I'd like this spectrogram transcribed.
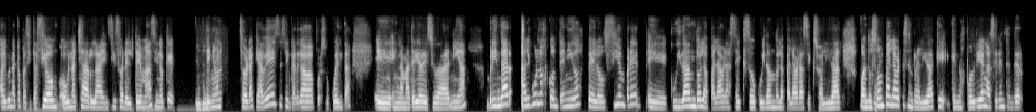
alguna capacitación o una charla en sí sobre el tema, sino que tenía una que a veces se encargaba por su cuenta eh, en la materia de ciudadanía brindar algunos contenidos, pero siempre eh, cuidando la palabra sexo, cuidando la palabra sexualidad, cuando son palabras en realidad que, nos podrían hacer entender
